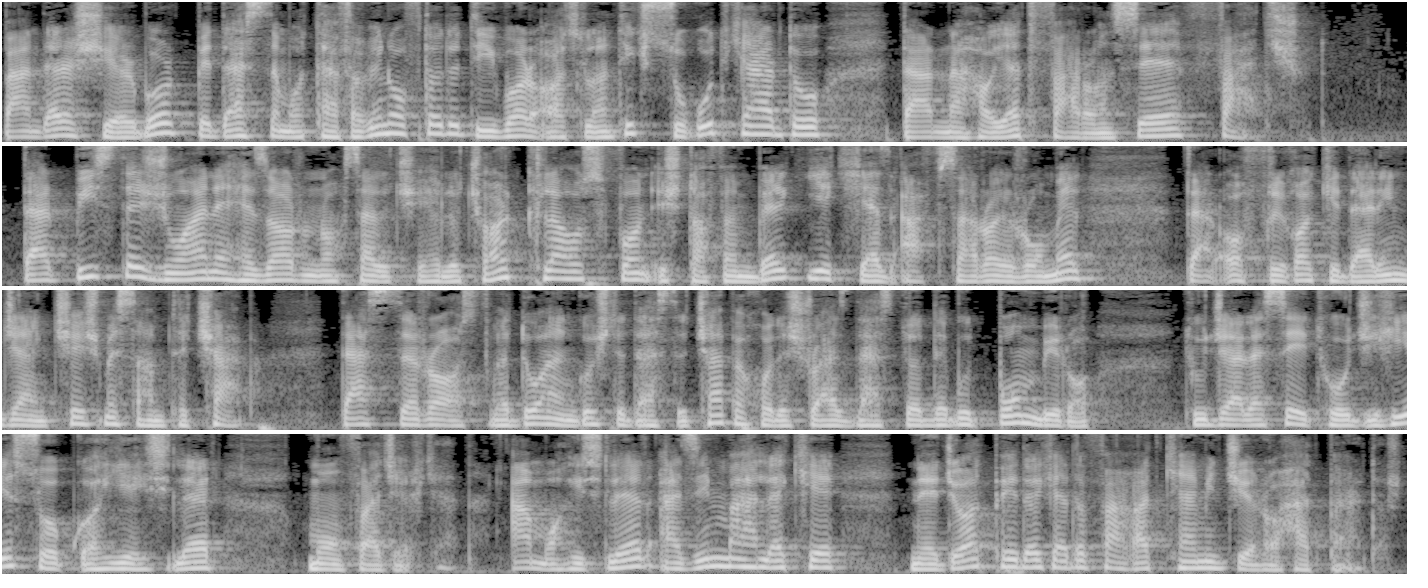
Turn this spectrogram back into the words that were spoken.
بندر شیربورگ به دست متفقین افتاد و دیوار آتلانتیک سقوط کرد و در نهایت فرانسه فتح شد. در 20 ژوئن 1944 کلاوس فون اشتافنبرگ یکی از افسرهای رومل در آفریقا که در این جنگ چشم سمت چپ دست راست و دو انگشت دست چپ خودش رو از دست داده بود بمبی رو تو جلسه توجیهی صبحگاهی هیتلر منفجر کرد. اما هیتلر از این محلکه نجات پیدا کرد و فقط کمی جراحت برداشت.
